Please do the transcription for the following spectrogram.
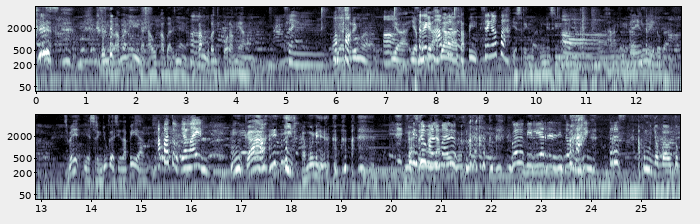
Terus Udah nggak lama nih nggak tahu kabarnya aku kan bukan tipe orang yang sering. ya sering lah Oh. ya ya Sering mungkin ada lah tapi Sering apa? ya sering ini sering Oh. nanya pasangan gini kan gini gitu kan sebenarnya ya sering juga sih tapi yang Apa tuh? Yang lain? enggak Oh. ih kamu nih Nggak nanyain malu-malu. gue lebih liar dari Rizo anjing. Terus aku mencoba untuk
